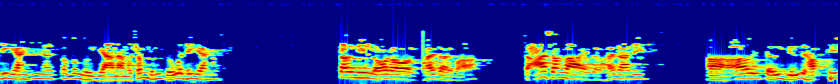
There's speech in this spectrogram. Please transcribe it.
thế gian chúng ta có có người già nào mà sống vĩnh cửu ở thế gian không? Tới niên độ rồi phải rời bỏ. Trả xong bài rồi phải ra đi. À ơi tự giữ học thi.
